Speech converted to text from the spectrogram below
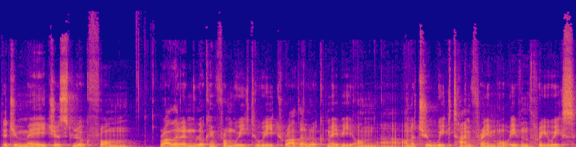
that you may just look from rather than looking from week to week rather look maybe on uh, on a two week time frame or even three weeks.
